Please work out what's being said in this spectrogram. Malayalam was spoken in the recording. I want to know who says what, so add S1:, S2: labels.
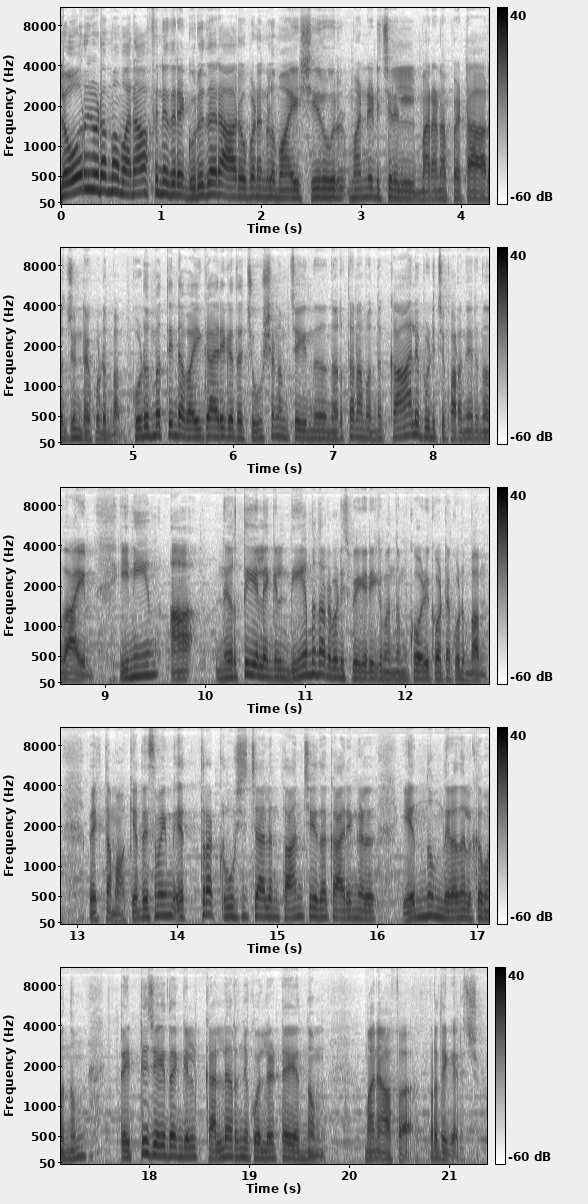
S1: ലോറി ഉടമ മനാഫിനെതിരെ ഗുരുതര ആരോപണങ്ങളുമായി ഷിരൂർ മണ്ണിടിച്ചിലിൽ മരണപ്പെട്ട അർജുന്റെ കുടുംബം. കുടുംബത്തിന്റെ വൈകാരികത ചൂഷണം ചെയ്യുന്നത് നിർത്തണമെന്ന് കാൽ പിടിച്ച് പറഞ്ഞിരുന്നതായും ഇനിയും ആ നിർത്തിയില്ലെങ്കിൽ നിയമ നടപടി സ്വീകരിക്കുമെന്നും കോഴിക്കോട്ടെ കുടുംബം വ്യക്തമാക്കി. അതേസമയം എത്ര ക്രൂശിച്ചാലും താൻ ചെയ്ത കാര്യങ്ങൾ എന്നും നിലനിൽക്കുമെന്നും തെറ്റ് ചെയ്തെങ്കിൽ കല്ലെറിഞ്ഞു കൊല്ലട്ടെ എന്നും മനാഫ് പ്രതികരിച്ചു.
